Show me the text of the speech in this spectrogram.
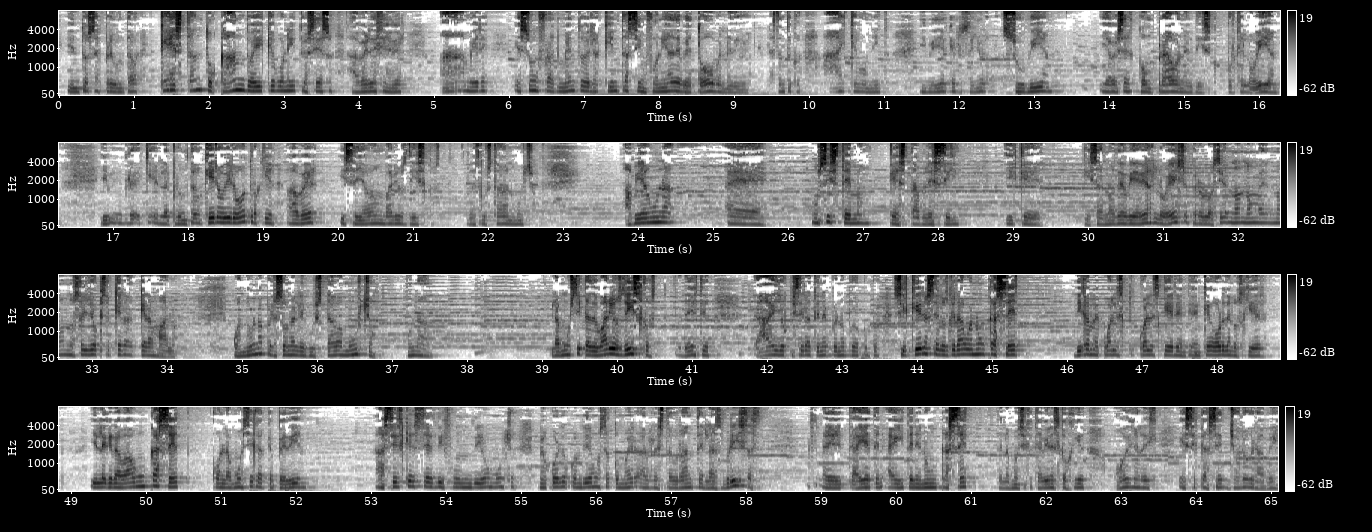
Y entonces preguntaba, ¿qué están tocando ahí? Qué bonito es eso. A ver, déjeme ver. Ah, mire, es un fragmento de la quinta sinfonía de Beethoven. Le digo, le están tocando. Ay, qué bonito. Y veía que los señores subían y a veces compraban el disco porque lo oían. Y le, preguntaban, quiero oír otro, a ver, y se llevaban varios discos. Les gustaban mucho. Había una, eh, un sistema que establecí y que quizá no debía haberlo hecho, pero lo hacía, no, no, me, no, no sé yo que era, que era malo. Cuando a una persona le gustaba mucho una, la música de varios discos, de este, ay, yo quisiera tener, pero no puedo comprar. Si quieres, se los grabo en un cassette. Dígame cuáles, cuáles quieren, en qué orden los quiere. Y le grababa un cassette con la música que pedían. Así es que se difundió mucho. Me acuerdo cuando íbamos a comer al restaurante Las Brisas eh, ahí, ahí tenían un cassette de la música que habían escogido. Oigan, ese cassette yo lo grabé.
